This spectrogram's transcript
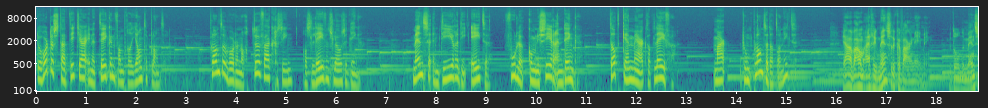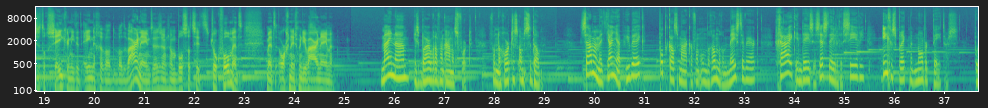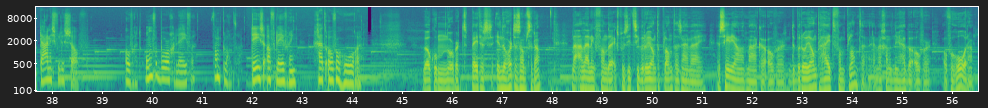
De hortus staat dit jaar in het teken van briljante planten. Planten worden nog te vaak gezien als levensloze dingen. Mensen en dieren die eten, voelen, communiceren en denken. Dat kenmerkt dat leven. Maar doen planten dat dan niet? Ja, waarom eigenlijk menselijke waarneming? Ik bedoel, de mens is toch zeker niet het enige wat, wat waarneemt. Zo- Zo'n bos dat zit chockvol met, met organismen die waarnemen. Mijn naam is Barbara van Amersfoort van de Hortus Amsterdam. Samen met Janja Hubeek, podcastmaker van onder andere Meesterwerk, ga ik in deze zesdelige serie in gesprek met Norbert Peters, botanisch filosoof, over het onverborgen leven van planten. Deze aflevering gaat over horen. Welkom Norbert Peters in de Hortus Amsterdam. Naar aanleiding van de expositie Briljante Planten zijn wij een serie aan het maken over de briljantheid van planten. En we gaan het nu hebben over, over horen.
